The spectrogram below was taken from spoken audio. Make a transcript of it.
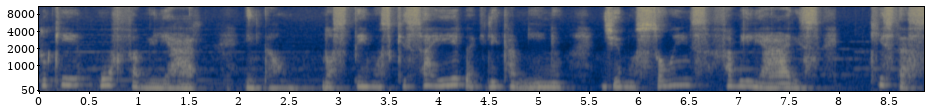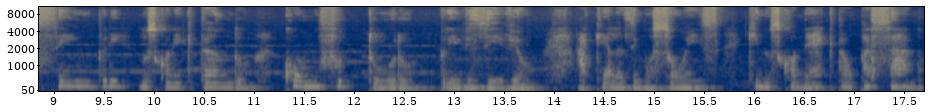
do que o familiar. Então, nós temos que sair daquele caminho de emoções familiares que está sempre nos conectando com um futuro previsível, aquelas emoções que nos conectam ao passado,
